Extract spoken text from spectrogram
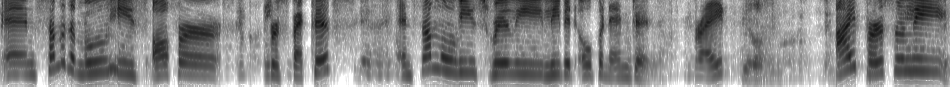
And some of the movies offer perspectives and some movies really leave it open-ended right? I personally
